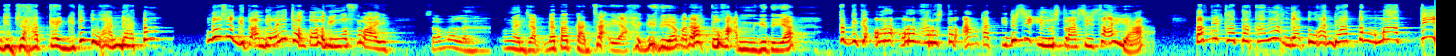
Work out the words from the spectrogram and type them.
lagi jahat kayak gitu Tuhan datang. Enggak usah gitu, ambil aja contoh lagi ngefly. Sama lah, mengajak gatot kaca ya gitu ya, padahal Tuhan gitu ya. Ketika orang-orang harus terangkat, itu sih ilustrasi saya tapi katakanlah nggak Tuhan datang mati.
